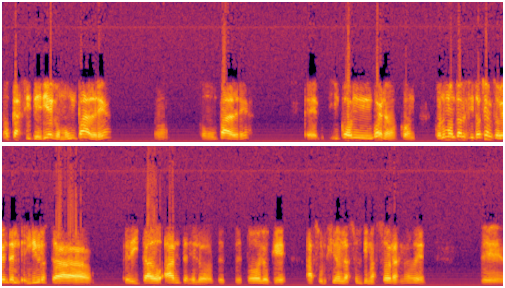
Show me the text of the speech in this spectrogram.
no casi te diría como un padre, como un padre, eh, y con, bueno, con, con un montón de situaciones, obviamente el, libro está editado antes de, lo, de, todo lo que ha surgido en las últimas horas, ¿no? De, de,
